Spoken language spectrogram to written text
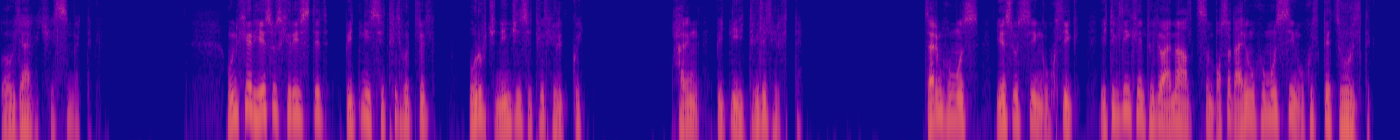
уйлаа гэж хэлсэн байдаг. Үнэхээр Есүс Христэд бидний сэтгэл хөдлөл өрөвч нинжин сэтгэл хэрэггүй. Харин бидний итгэлэл хэрэгтэй. Зарим хүмүүс Есүсийн үхлийг итгэлийнхээ төлөө амиа алдсан бусад ариун хүмүүсийн үхэлтэд зүүрэлдэг.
